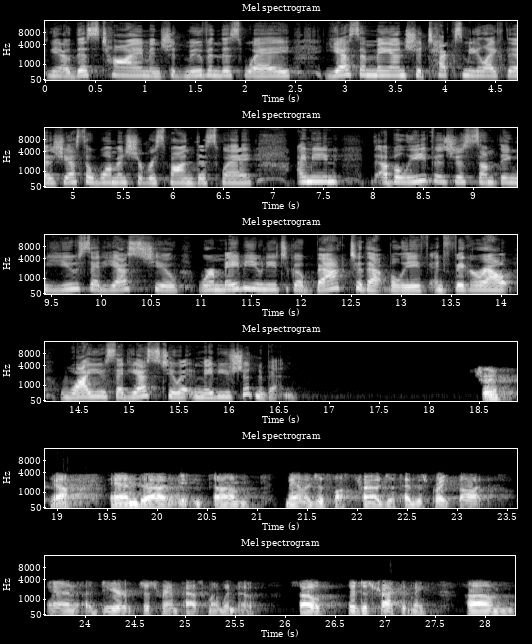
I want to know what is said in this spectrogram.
you know this time and should move in this way. Yes, a man should text me like this. Yes, a woman should respond this way. I mean, a belief is just something you said yes to, where maybe you need to go back to that belief and figure out why you said yes to it, and maybe you shouldn't have been. True. Yeah. And uh, it, um, man, I just lost track. I just had this great thought, and a deer just ran past my window, so it distracted me. Um,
